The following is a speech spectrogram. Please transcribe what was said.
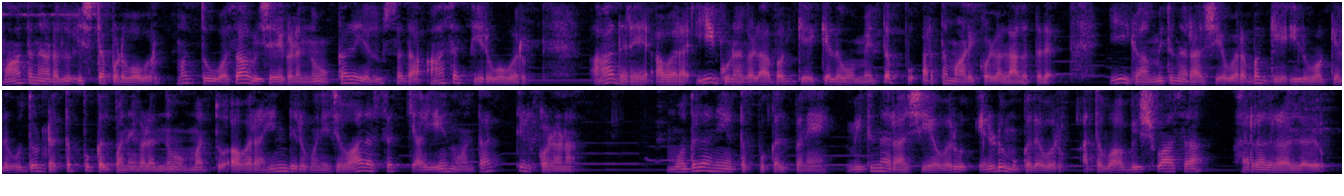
ಮಾತನಾಡಲು ಇಷ್ಟಪಡುವವರು ಮತ್ತು ಹೊಸ ವಿಷಯಗಳನ್ನು ಕಲಿಯಲು ಸದಾ ಆಸಕ್ತಿ ಇರುವವರು. ಆದರೆ ಅವರ ಈ ಗುಣಗಳ ಬಗ್ಗೆ ಕೆಲವೊಮ್ಮೆ ತಪ್ಪು ಅರ್ಥ ಮಾಡಿಕೊಳ್ಳಲಾಗುತ್ತದೆ. ಈಗ ಮಿಥುನ ರಾಶಿಯವರ ಬಗ್ಗೆ ಇರುವ ಕೆಲವು ದೊಡ್ಡ ತಪ್ಪು ಕಲ್ಪನೆಗಳನ್ನು ಮತ್ತು ಅವರ ಹಿಂದಿರುವ ನಿಜವಾದ ಸತ್ಯ ಏನು ಅಂತ ತಿಳ್ಕೊಳ್ಳೋಣ. ಮೊದಲನೆಯ ತಪ್ಪು ಕಲ್ಪನೆ ಮಿಥುನ ರಾಶಿಯವರು ಎರಡು ಮುಖದವರು ಅಥವಾ ವಿಶ್ವಾಸ ಹರರಲ್ಲರು.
